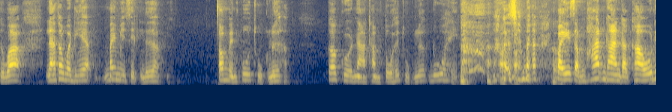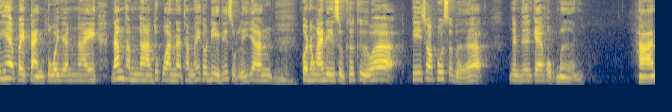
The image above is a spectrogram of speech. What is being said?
คือว่าแล้วถ้าวันนี้ไม่มีสิทธิ์เลือก ต้องเป็นผู้ถูกเลือก ก็กรุณาทำตัวให้ถูกเลือกด้วยใช่ไหมไปสัมภาษณ์งานกับเขาเนี่ยไปแต่งตัวยังไง นั่งทำงานทุกวันนะทำให้เขาดีที่สุดหรือยัง คนทำงานดีที่สุดก็คือว่าพี่ชอบพูดเสมออะเงินเดือนแกหกหมื่นหาร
